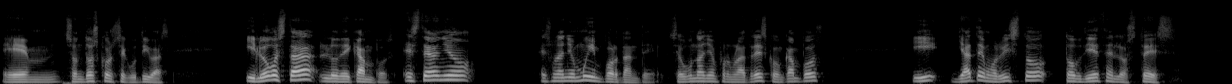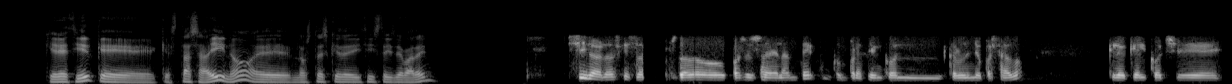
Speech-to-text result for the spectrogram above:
Em, son dos consecutivas. Y luego está lo de Campos. Este año es un año muy importante. Segundo año en Fórmula 3 con Campos. Y ya te hemos visto top 10 en los test. Quiere decir que, que estás ahí, ¿no? En los test que hicisteis de Bahrein. Sí, la verdad es que hemos dado pasos adelante en comparación con, el año pasado. Creo que el coche,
